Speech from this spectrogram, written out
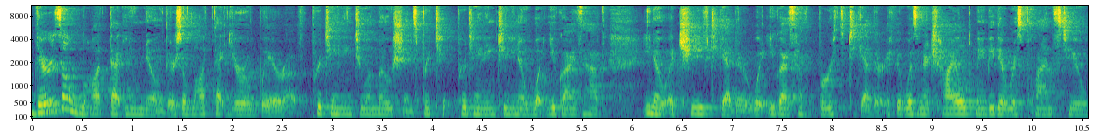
there's a lot that you know there's a lot that you're aware of pertaining to emotions pertaining to you know what you guys have you know achieved together what you guys have birthed together. If it wasn't a child maybe there was plans to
